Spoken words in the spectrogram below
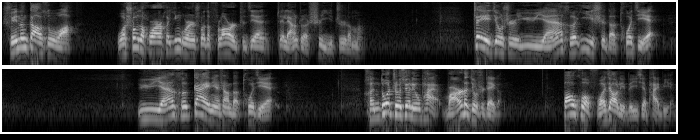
谁能告诉我，我说的花儿和英国人说的 flower 之间，这两者是一致的吗？这就是语言和意识的脱节，语言和概念上的脱节。很多哲学流派玩的就是这个，包括佛教里的一些派别。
